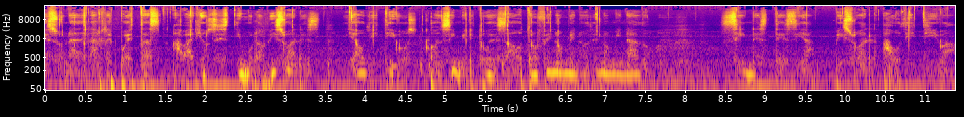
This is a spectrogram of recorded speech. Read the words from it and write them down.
Es una de las respuestas a varios estímulos visuales y auditivos con similitudes a otro fenómeno denominado sinestesia visual auditiva.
